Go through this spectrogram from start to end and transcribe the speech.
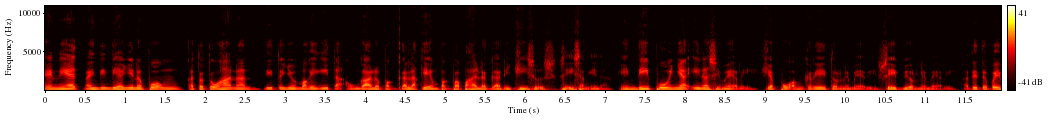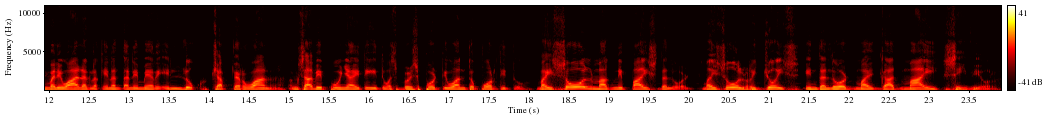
And yet, naintindihan niyo na po ang katotohanan, dito niyo makikita kung gaano pagkalaki ang pagpapahalaga ni Jesus sa isang ina. Hindi po niya ina si Mary. Siya po ang creator ni Mary, savior ni Mary. At ito po yung maliwanag na kinanta ni Mary in Luke chapter 1. Ang sabi po niya, I think it was verse 41 to 42. My soul magnifies the Lord. My soul rejoice in the Lord my God, my Savior.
